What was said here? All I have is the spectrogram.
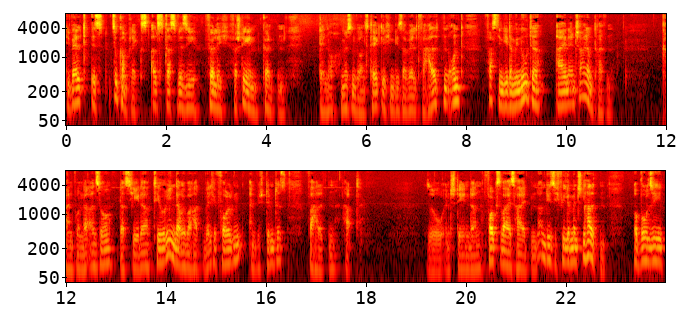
Die Welt ist zu komplex, als dass wir sie völlig verstehen könnten. Dennoch müssen wir uns täglich in dieser Welt verhalten und fast in jeder Minute eine Entscheidung treffen. Kein Wunder also, dass jeder Theorien darüber hat, welche Folgen ein bestimmtes Verhalten hat. So entstehen dann Volksweisheiten, an die sich viele Menschen halten, obwohl sie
